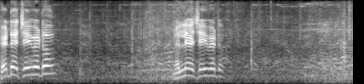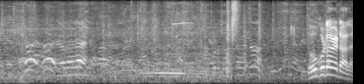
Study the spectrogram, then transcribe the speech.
పెట్టే చేయి పెట్టు. మెల్లే చేయి పెట్టు. నువ్వు కూడా పెట్టాలి.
